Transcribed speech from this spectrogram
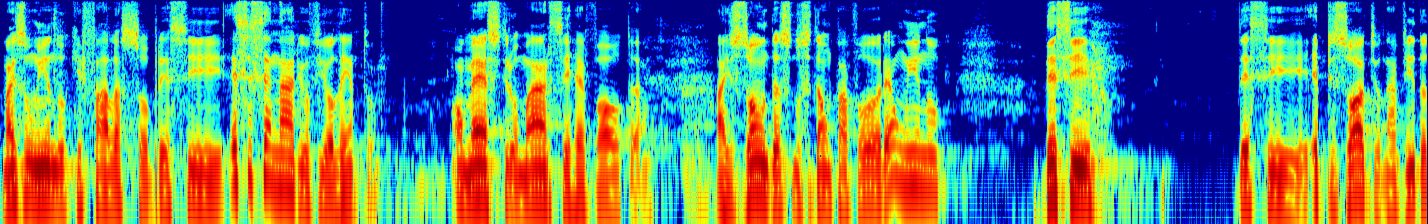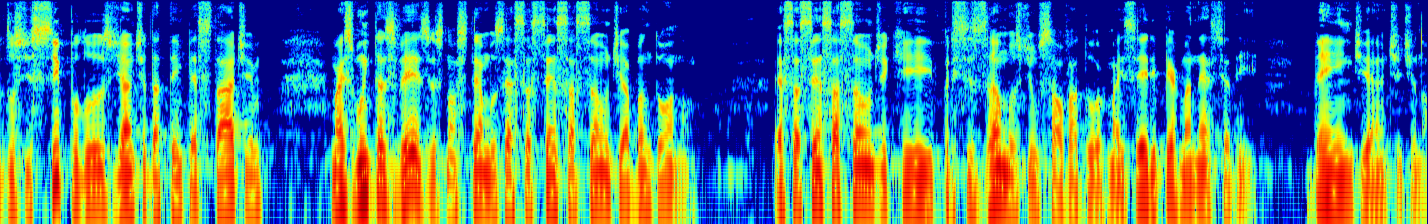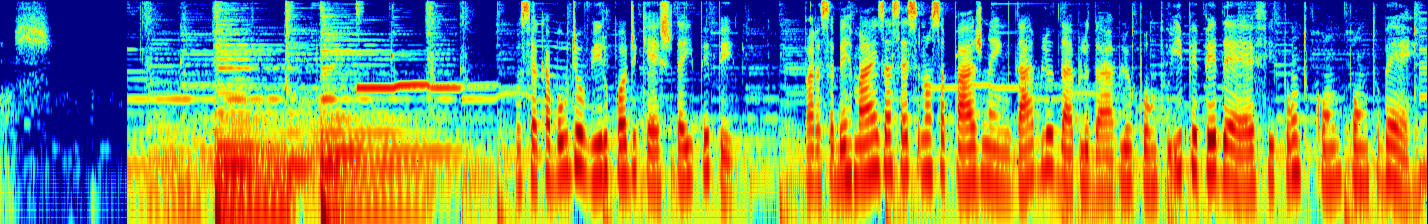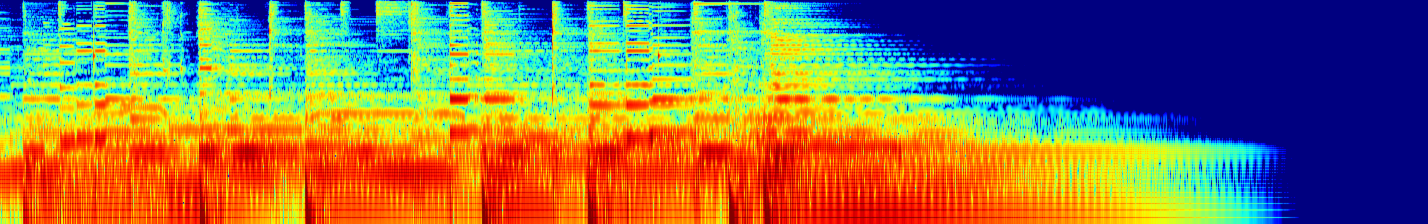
mas um hino que fala sobre esse, esse cenário violento. Ó mestre, o mar se revolta, as ondas nos dão pavor. É um hino desse, desse episódio na vida dos discípulos diante da tempestade, mas muitas vezes nós temos essa sensação de abandono, essa sensação de que precisamos de um Salvador, mas ele permanece ali bem diante de nós. Você acabou de ouvir o podcast da IPP. Para saber mais, acesse nossa página em www.ippdf.com.br.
